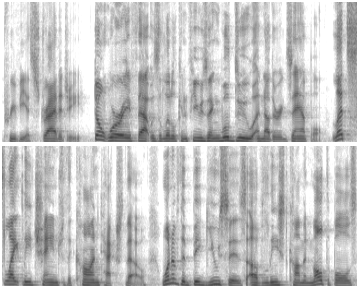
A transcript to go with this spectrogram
previous strategy. Don't worry if that was a little confusing, we'll do another example. Let's slightly change the context though. One of the big uses of least common multiples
